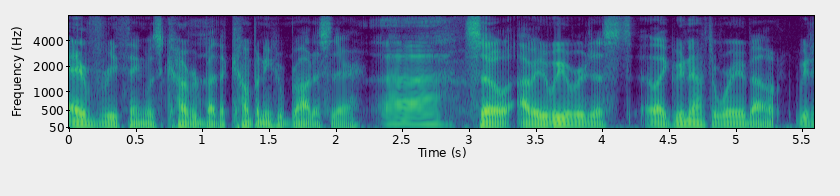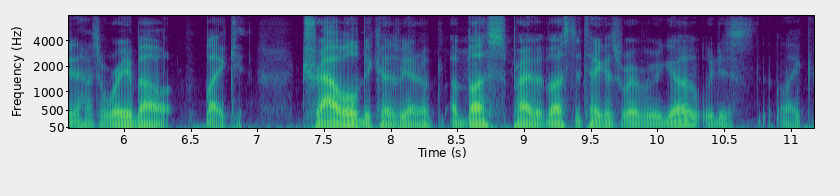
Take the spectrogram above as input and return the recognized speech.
everything was covered by the company who brought us there. uh, So I mean, we were just like we didn't have to worry about we didn't have to worry about like travel because we had a, a bus, private bus to take us wherever we go. We just like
